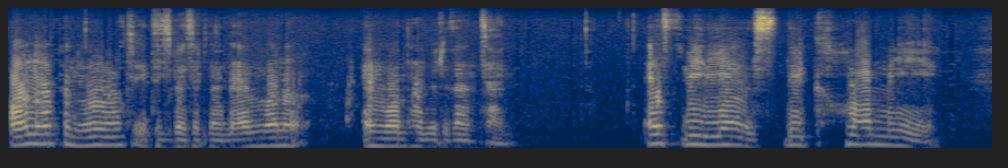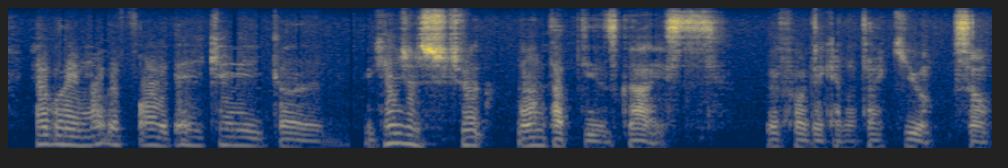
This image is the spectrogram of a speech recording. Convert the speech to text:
on open world it is better than M1 M110 SVDS they call me heavily modified AK gun. You can just shoot one tap these guys before they can attack you. So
